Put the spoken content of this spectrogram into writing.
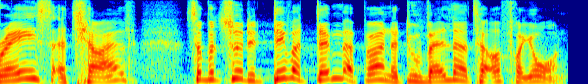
raise a child, så betyder det, at det var dem af børnene, du valgte at tage op fra jorden.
